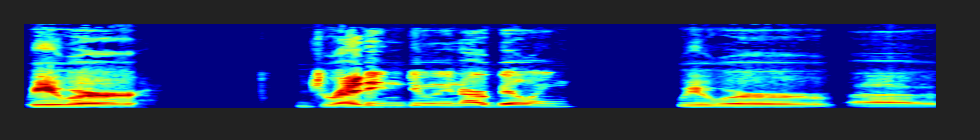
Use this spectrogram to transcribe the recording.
we were dreading doing our billing. We were uh,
